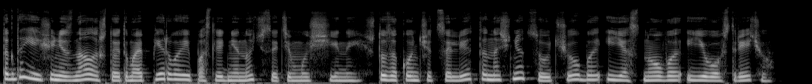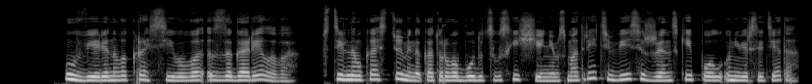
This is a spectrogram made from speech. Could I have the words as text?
Тогда я еще не знала, что это моя первая и последняя ночь с этим мужчиной, что закончится лето, начнется учеба, и я снова его встречу. Уверенного, красивого, загорелого, в стильном костюме, на которого будут с восхищением смотреть весь женский пол университета.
